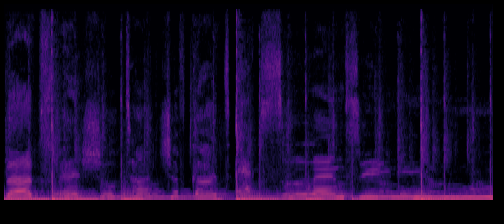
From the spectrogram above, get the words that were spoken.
That special touch of God's excellence in you.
